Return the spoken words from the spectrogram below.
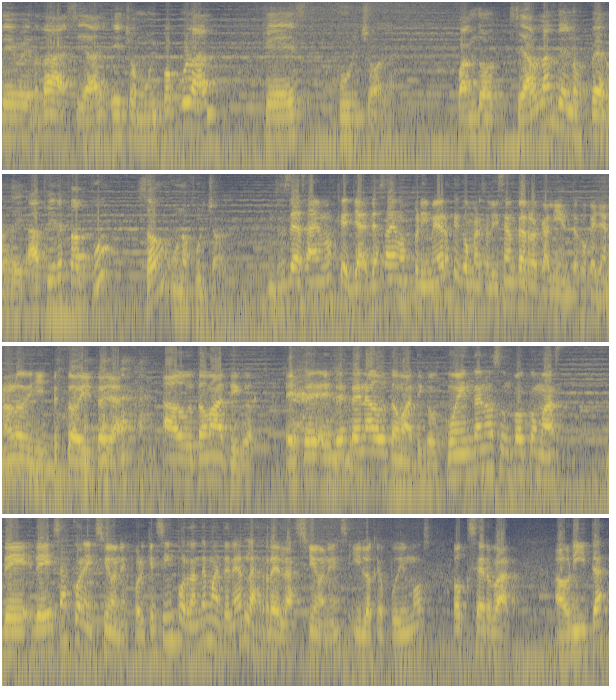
de verdad se ha hecho muy popular, que es Full Chola. Cuando se hablan de los perros de Pack Food, son unos Full Chola. Entonces ya sabemos que ya, ya sabemos primero que comercializan perro caliente, porque ya no lo dijiste todito ya, automático. Este, este está en automático. Cuéntanos un poco más de, de, esas conexiones, porque es importante mantener las relaciones y lo que pudimos observar ahorita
